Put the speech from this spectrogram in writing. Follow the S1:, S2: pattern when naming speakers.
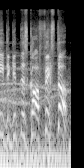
S1: need to get this car fixed up.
